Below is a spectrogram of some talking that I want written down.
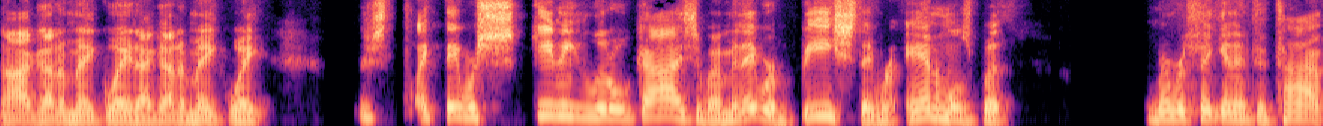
No, I got to make weight. I got to make weight. There's like they were skinny little guys. I mean, they were beasts. They were animals. But I remember thinking at the time,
